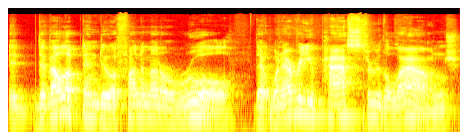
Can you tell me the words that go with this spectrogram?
it developed into a fundamental rule that whenever you pass through the lounge,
